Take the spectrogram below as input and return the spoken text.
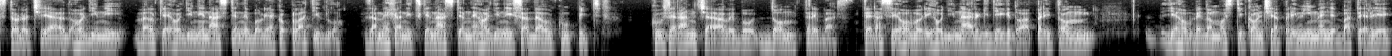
storočia hodiny, veľké hodiny nástene boli ako platidlo. Za mechanické nástenné hodiny sa dal kúpiť kus ranča alebo dom treba. Teraz si hovorí hodinár kde kto a pritom jeho vedomosti končia pri výmene batériek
